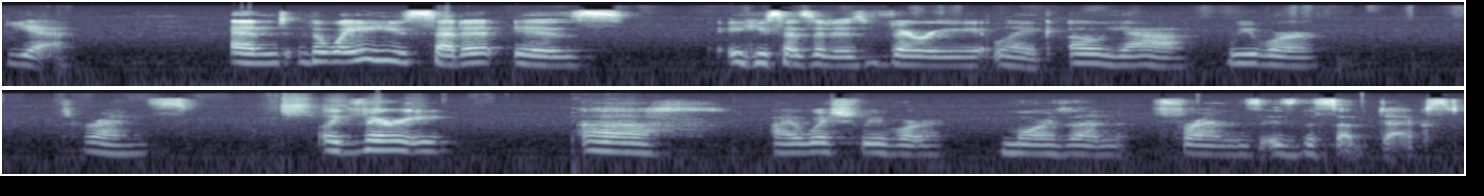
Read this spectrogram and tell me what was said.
Yeah. And the way he said it is he says it is very like, oh yeah, we were friends. Like very uh I wish we were more than friends is the subtext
